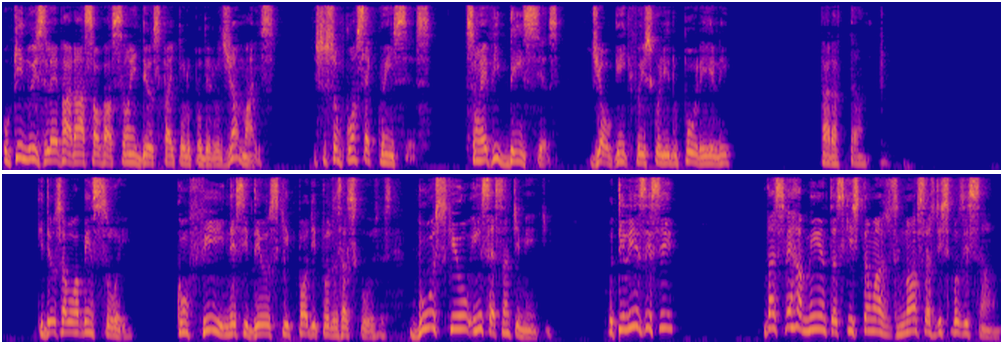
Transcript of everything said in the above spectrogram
o que nos levará à salvação em Deus Pai Todo-Poderoso, jamais. Isso são consequências, são evidências de alguém que foi escolhido por Ele para tanto. Que Deus o abençoe. Confie nesse Deus que pode todas as coisas. Busque-o incessantemente. Utilize-se das ferramentas que estão à nossa disposição.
